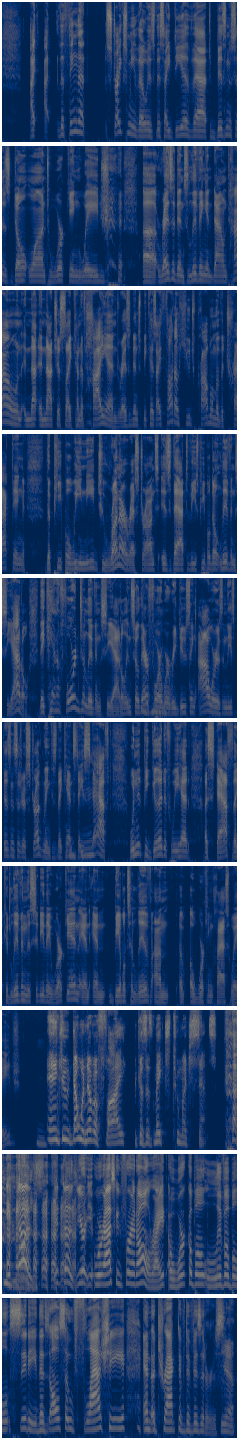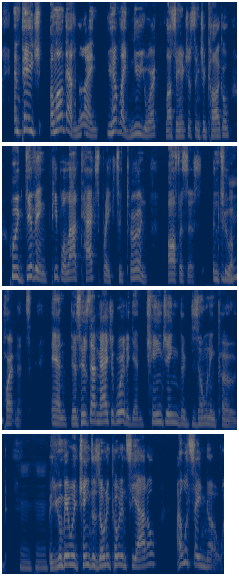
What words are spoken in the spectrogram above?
I, I the thing that strikes me though is this idea that businesses don't want working wage uh, residents living in downtown and not and not just like kind of high end residents because I thought a huge problem of attracting the people we need to run our restaurants is that these people don't live in Seattle. They can't afford to live in Seattle and so therefore mm-hmm. we're reducing hours and these businesses are struggling because they can't mm-hmm. stay staffed. Wouldn't it be good if we had a staff that could live in the city they work in and and be able to live on a, a working class wage? Hmm. Andrew, that would never fly because it makes too much sense. it does. It does. You're, we're asking for it all, right? A workable, livable city that's also flashy and attractive to visitors. Yeah. And Paige, along that line, you have like New York, Los Angeles, and Chicago who are giving people a lot of tax breaks to turn offices into mm-hmm. apartments. And there's here's that magic word again, changing the zoning code. Mm-hmm. Are you gonna be able to change the zoning code in Seattle? I would say no.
